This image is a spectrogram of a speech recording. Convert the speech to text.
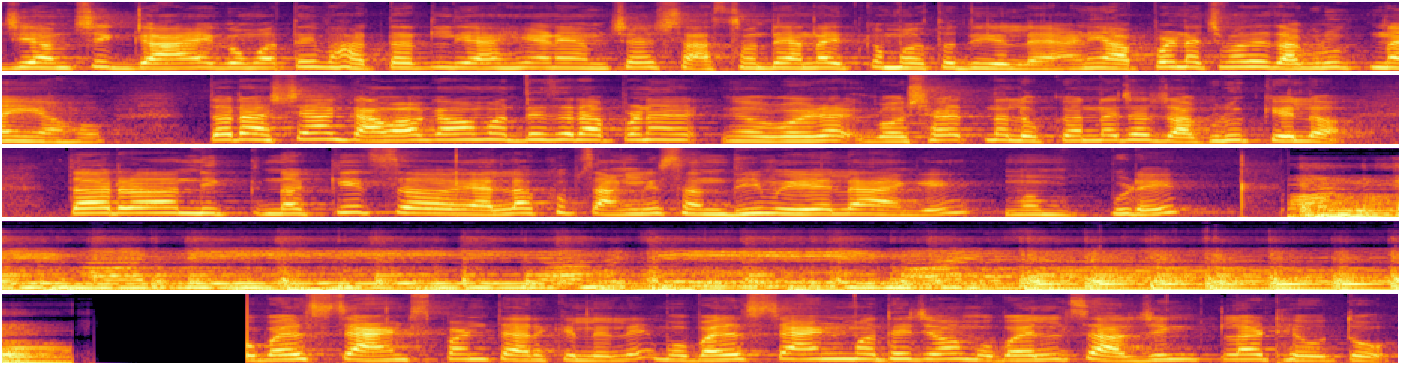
जी आमची गाय गोमाता भारतातली आहे आणि आमच्या शास्त्रामध्ये यांना इतकं महत्त्व दिलेलं आहे आणि आपण याच्यामध्ये जागरूक नाही आहोत. तर अशा गावागावामध्ये जर आपण गोशाळेतनं लोकांना जर जागरूक केलं तर निक नक्कीच याला खूप चांगली संधी मिळेल आहे मग पुढे? आमची माती आमची मोबाईल स्टँड्स पण तयार केलेले. मोबाईल स्टँडमध्ये जेव्हा मोबाईल चार्जिंगला ठेवतो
